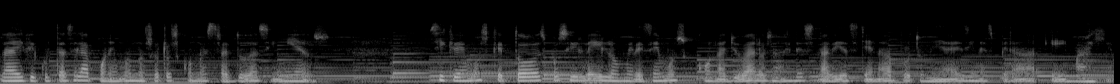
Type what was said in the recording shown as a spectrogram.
La dificultad se la ponemos nosotros con nuestras dudas y miedos. Si creemos que todo es posible y lo merecemos, con la ayuda de los ángeles la vida se llena de oportunidades inesperadas y magia.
